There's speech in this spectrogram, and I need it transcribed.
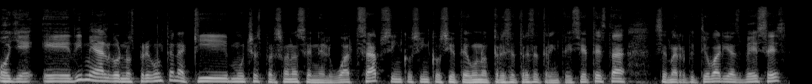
Oye, eh, dime algo, nos preguntan aquí muchas personas en el WhatsApp 5571-131337, esta se me repitió varias veces,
